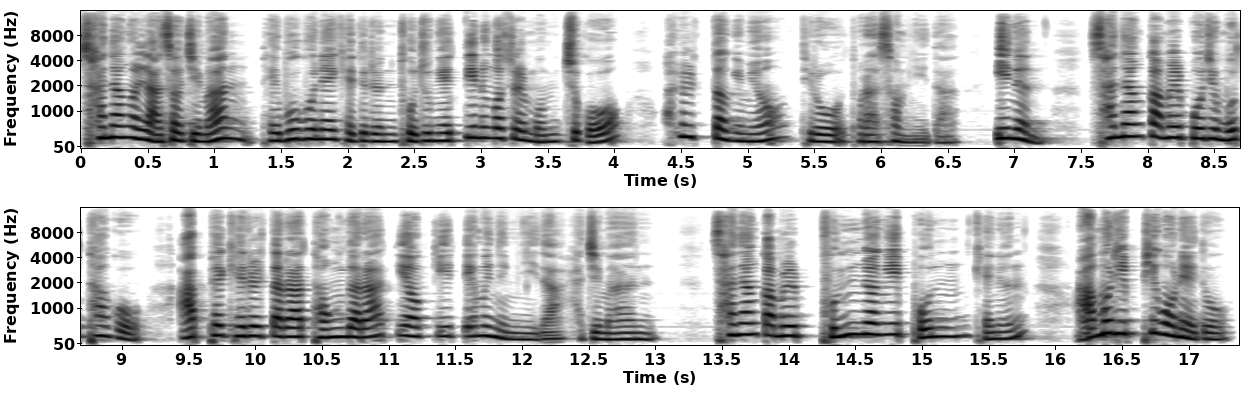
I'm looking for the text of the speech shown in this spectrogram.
사냥을 나서지만 대부분의 개들은 도중에 뛰는 것을 멈추고 헐떡이며 뒤로 돌아섭니다. 이는 사냥감을 보지 못하고 앞에 개를 따라 덩달아 뛰었기 때문입니다. 하지만 사냥감을 분명히 본 개는 아무리 피곤해도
